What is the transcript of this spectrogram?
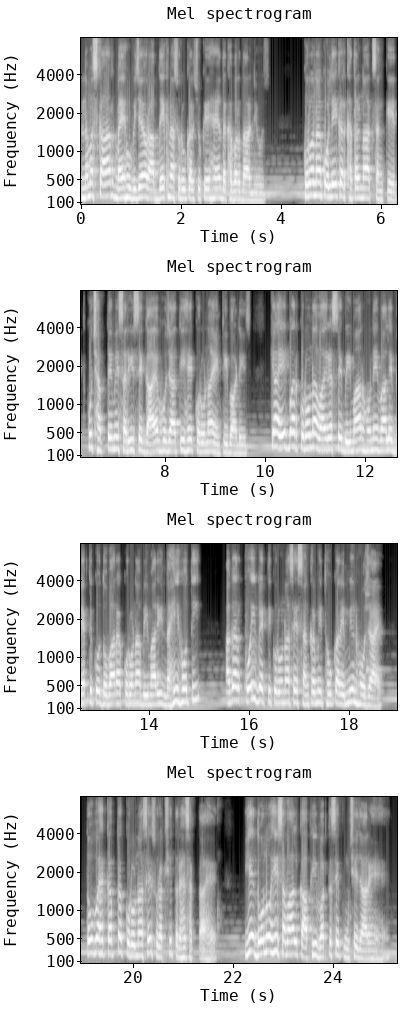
नमस्कार, मैं हूँ विजय और आप देखना शुरू कर चुके हैं द खबरदार न्यूज़। कोरोना को लेकर खतरनाक संकेत। कुछ हफ़्ते में शरीर से गायब हो जाती है कोरोना एंटीबॉडीज। क्या एक बार कोरोना वायरस से बीमार होने वाले व्यक्ति को दोबारा कोरोना बीमारी नहीं होती? अगर कोई व्यक्ति कोरोना से संक्रमित होकर इम्यून हो जाए तो वह कब तक कोरोना से सुरक्षित रह सकता है? ये दोनों ही सवाल काफ़ी वक्त से पूछे जा रहे हैं।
